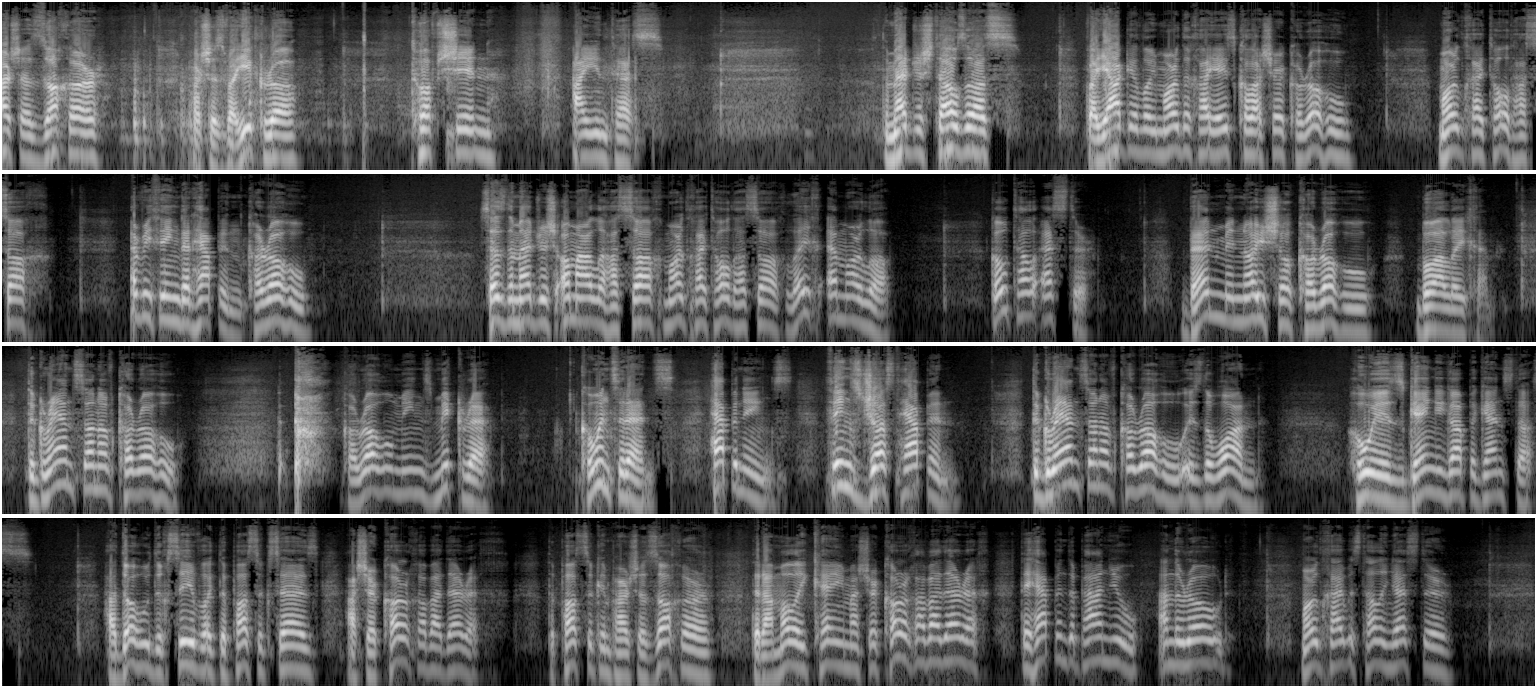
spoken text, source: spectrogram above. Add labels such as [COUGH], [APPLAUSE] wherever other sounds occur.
Parsha Zachor, Parshas Vayikra, Tufshin, Ayin Tes. The Medrash tells us, Vayageloi Mordechai Eis Kol Asher Karahu. Mordechai told Hasach everything that happened, Karahu. Says the Medrash, Omar le Hasach, Mordechai told Hasach, Lech Emar la. Go tell Esther, Ben Minoisha Karahu, Boalechem. The grandson of Karahu. [COUGHS] Karahu means mikra, coincidence, happenings, things just happen. The grandson of Karahu is the one who is ganging up against us. Hadohu dichsiv, like the pasuk says, Asher karcha baderech. The pasuk in Parsha Zachor that Amalek came, Asher karcha baderech. They happened upon you on the road. Mordechai was telling Esther,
